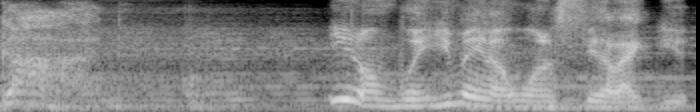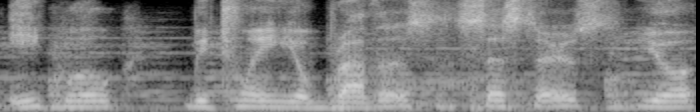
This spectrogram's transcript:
God. You don't, you may not want to feel like you're equal between your brothers and sisters, your,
